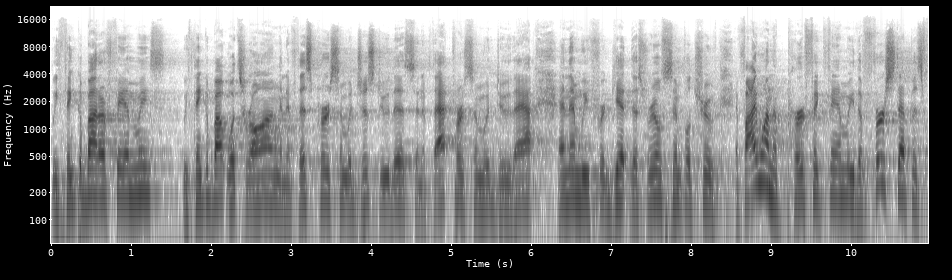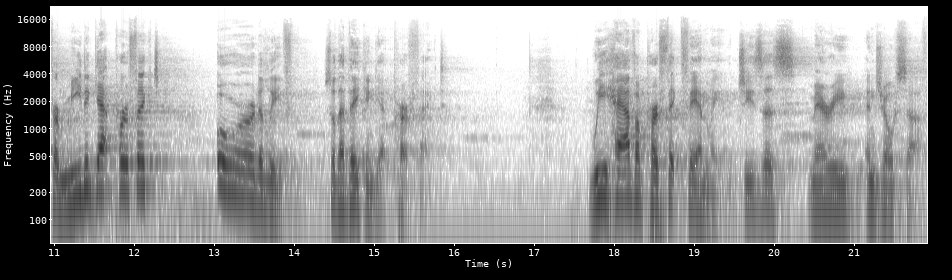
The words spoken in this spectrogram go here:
We think about our families, we think about what's wrong, and if this person would just do this, and if that person would do that, and then we forget this real simple truth. If I want a perfect family, the first step is for me to get perfect or to leave so that they can get perfect. We have a perfect family Jesus, Mary, and Joseph.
